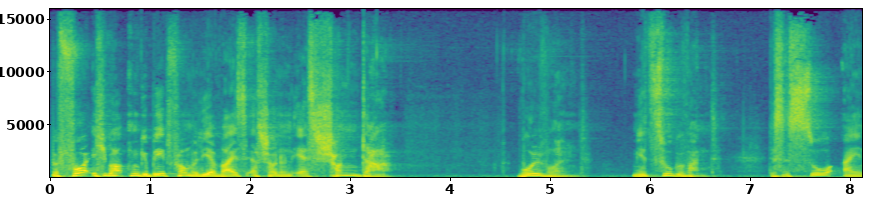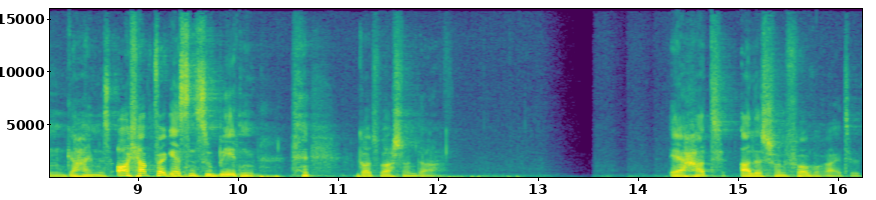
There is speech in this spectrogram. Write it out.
Bevor ich überhaupt ein Gebet formuliere, weiß er schon und er ist schon da. Wohlwollend, mir zugewandt. Das ist so ein Geheimnis. Oh, ich habe vergessen zu beten. Gott war schon da. Er hat alles schon vorbereitet.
